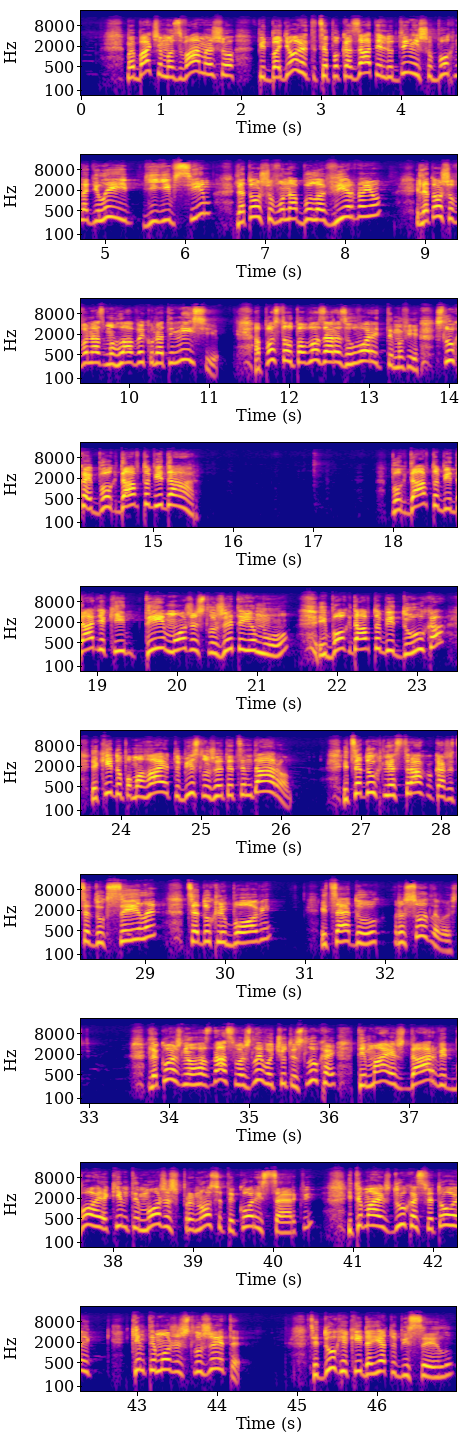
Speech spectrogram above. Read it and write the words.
Ми бачимо з вами, що підбадьорити це показати людині, що Бог наділив її всім для того, щоб вона була вірною і для того, щоб вона змогла виконати місію. Апостол Павло зараз говорить Тимофію: слухай, Бог дав тобі дар. Бог дав тобі дар, який ти можеш служити йому, і Бог дав тобі духа, який допомагає тобі служити цим даром. І це дух не страху, каже, це дух сили, це дух любові і це дух розсудливості. Для кожного з нас важливо чути, слухай, ти маєш дар від Бога, яким ти можеш приносити користь церкві, і ти маєш Духа Святого, яким ти можеш служити. Це дух, який дає тобі силу,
